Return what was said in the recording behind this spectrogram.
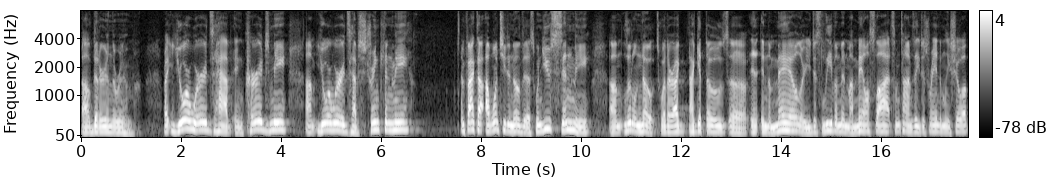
uh, that are in the room. Right? Your words have encouraged me. Um, your words have strengthened me. In fact, I, I, want you to know this. When you send me um, little notes, whether I, I get those uh, in, in, the mail or you just leave them in my mail slot, sometimes they just randomly show up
